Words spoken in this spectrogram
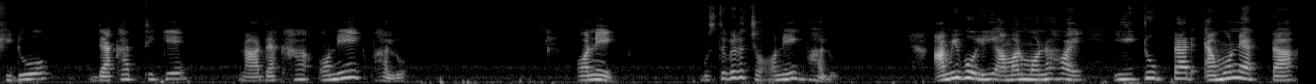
ভিডিও দেখার থেকে না দেখা অনেক ভালো। অনেক। বুঝতে পেরেছ? অনেক ভালো। আমি বলি, আমার মনে হয় ইউটিউবটার এমন একটা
